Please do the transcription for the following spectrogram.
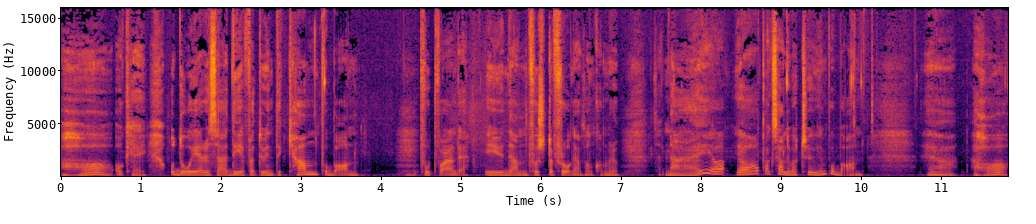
Jaha, okej. Okay. Och då är det så här, det är för att du inte kan få barn fortfarande. Det är ju den första frågan som kommer upp. Så, nej, jag, jag har faktiskt aldrig varit sugen på barn. Ja, jaha.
